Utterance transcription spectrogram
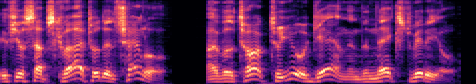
If you subscribe to the channel, I will talk to you again in the next video.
